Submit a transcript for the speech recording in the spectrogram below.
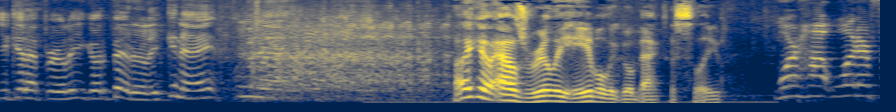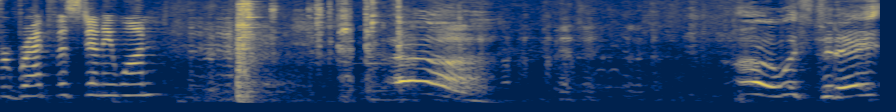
You get up early, you go to bed early. Good night. I like how Al's really able to go back to sleep. More hot water for breakfast, anyone? What's today? It's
